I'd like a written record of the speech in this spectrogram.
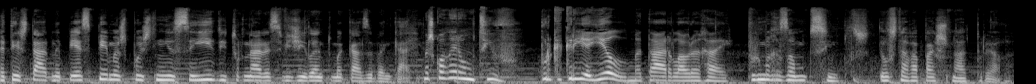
até estado na PSP, mas depois tinha saído e tornara-se vigilante de uma casa bancária. Mas qual era o motivo? Porque queria ele matar Laura Rei. Por uma razão muito simples, ele estava apaixonado por ela.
